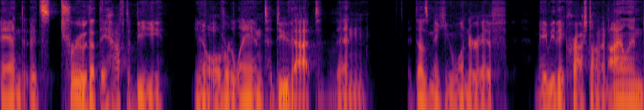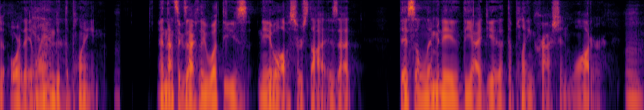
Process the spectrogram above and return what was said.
and it's true that they have to be, you know, over land to do that, then it does make you wonder if maybe they crashed on an island or they Yeah. landed the plane. And that's exactly what these naval officers thought is that this eliminated the idea that the plane crashed in water. Mm.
